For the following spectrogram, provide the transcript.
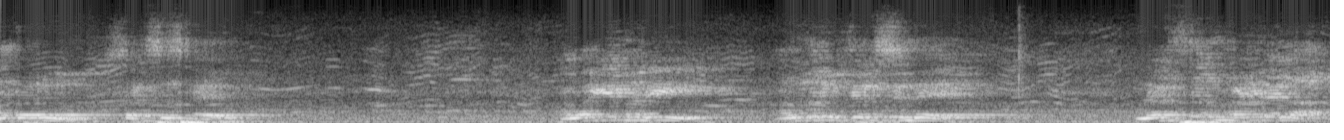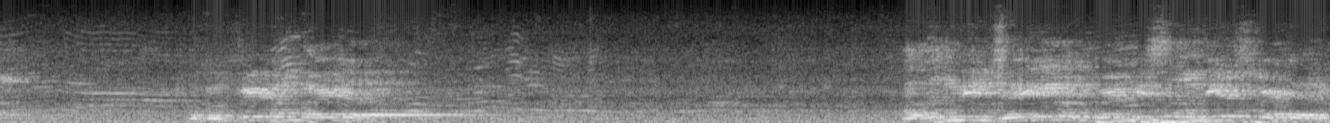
అతను సక్సెస్ అయ్యారు అలాగే మరి అందరికి తెలిసిందే నెల్సన్ మండేలా ఒక ఫ్రీడమ్ ఫైటర్ అతన్ని జైల్లో ట్వంటీ సెవెన్ ఇయర్స్ పెట్టారు.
